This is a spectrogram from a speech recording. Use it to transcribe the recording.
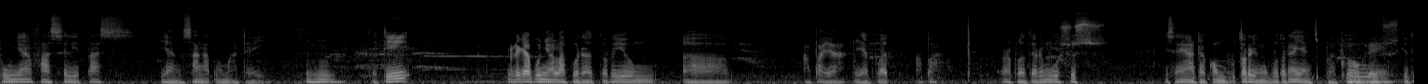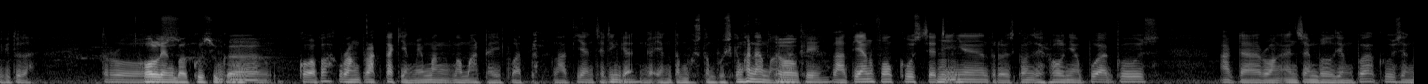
punya fasilitas yang sangat memadai Mhm. jadi mereka punya laboratorium eh, apa ya ya buat apa laboratorium khusus misalnya ada komputer yang komputernya yang bagus Oke. gitu gitulah terus Hall yang bagus juga. Kok apa kurang praktek yang memang memadai buat latihan jadi nggak nggak yang tembus-tembus ke mana-mana Oke. latihan fokus jadinya terus konser hallnya bagus ada ruang ensemble yang bagus yang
